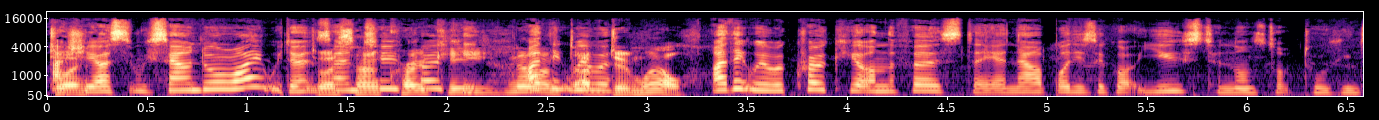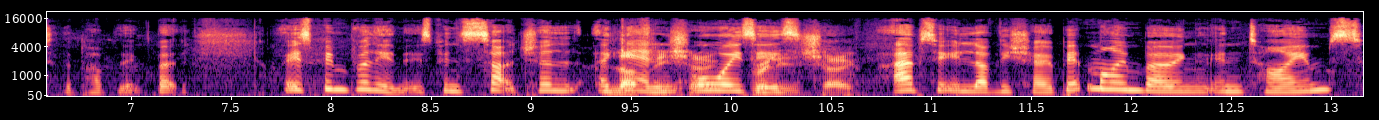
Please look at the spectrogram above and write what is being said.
Do I- Actually, we sound all right. We don't Do I sound, sound too croaky? No, I'm- we I'm were, doing well. I think we were croaky on the first day, and now our bodies have got used to non-stop talking to the public. But it's been brilliant. It's been such a again show, always brilliant is show. absolutely lovely show. A bit mind-blowing in times,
